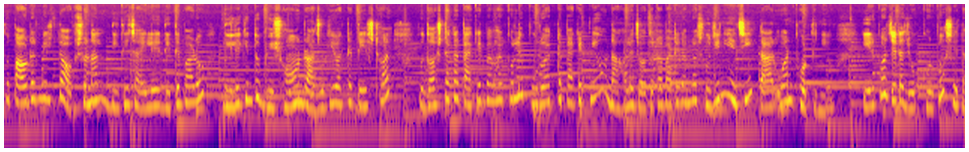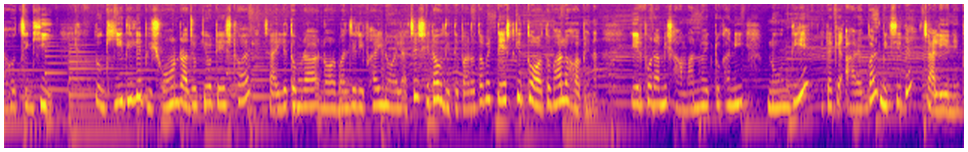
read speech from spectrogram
তো পাউডার মিল্কটা অপশনাল দিতে চাইলে দিতে পারো, দিলে কিন্তু ভীষণ রাজকীয় একটা টেস্ট হয়। তো দশ টাকার প্যাকেট ব্যবহার করলে পুরো একটা প্যাকেট নিও, না হলে যতটা বাটির আমরা সুজি নিয়েছি, তার ওয়ান ফোর্থ নিও। এরপর যেটা যোগ করব সেটা হচ্ছে ঘি। তো ঘি দিলে ভীষণ রাজকীয় টেস্ট হয়। চাইলে তোমরা নর্মাল যে রিফাইন অয়েল আছে সেটাও দিতে পারো, তবে টেস্ট কিন্তু অত ভালো হবে না। এরপর আমি সামান্য একটুখানি নুন দিয়ে এটাকে আরেকবার মিক্সিতে চালিয়ে নেব।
